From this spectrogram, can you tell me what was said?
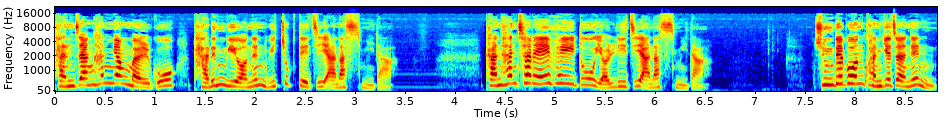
단장 한 명 말고 다른 위원은 위촉되지 않았습니다. 단 한 차례의 회의도 열리지 않았습니다. 중대본 관계자는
